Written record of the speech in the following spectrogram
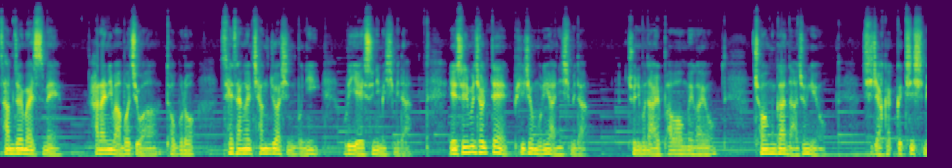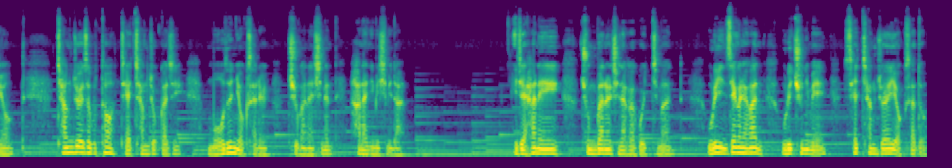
3절 말씀에 하나님 아버지와 더불어 세상을 창조하신 분이 우리 예수님이십니다. 예수님은 절대 피조물이 아니십니다. 주님은 알파와 오메가요, 처음과 나중이요, 시작과 끝이시며 창조에서부터 재창조까지 모든 역사를 주관하시는 하나님이십니다. 이제 한 해의 중반을 지나가고 있지만 우리 인생을 향한 우리 주님의 새 창조의 역사도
